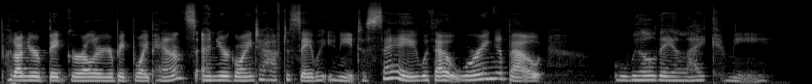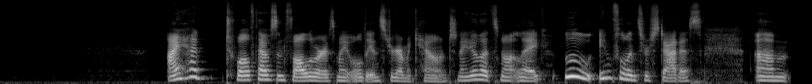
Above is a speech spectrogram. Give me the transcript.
put on your big girl or your big boy pants and you're going to have to say what you need to say without worrying about will they like me? I had 12,000 followers, my old Instagram account, and I know that's not like, ooh, influencer status, um,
